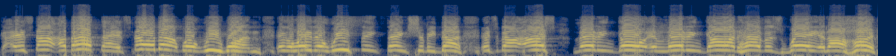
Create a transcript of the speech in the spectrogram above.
It's not about that. It's not about what we want in the way that we think things should be done. It's about us letting go and letting God have His way in our heart,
